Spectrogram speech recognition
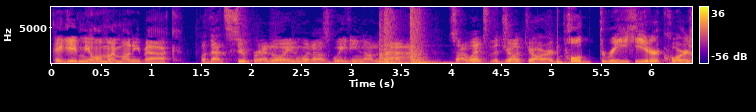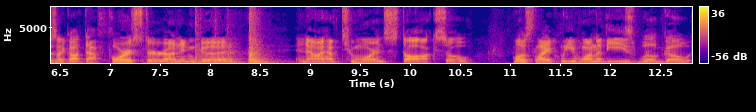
They gave me all my money back, but that's super annoying when I was waiting on that. So I went to the junkyard, pulled three heater cores. I got that Forester running good, and now I have two more in stock. So most likely one of these will go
